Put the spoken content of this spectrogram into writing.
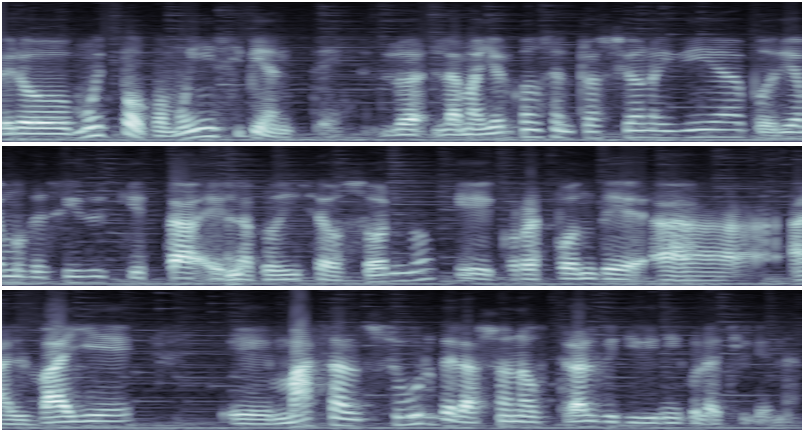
pero muy poco, muy incipiente. La, mayor concentración hoy día podríamos decir que está en la provincia de Osorno, que corresponde al valle eh, más al sur de la zona austral vitivinícola chilena.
